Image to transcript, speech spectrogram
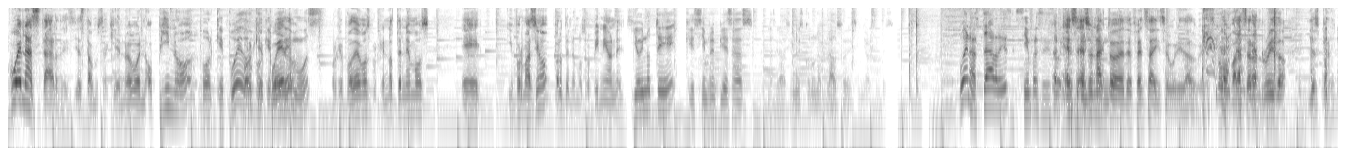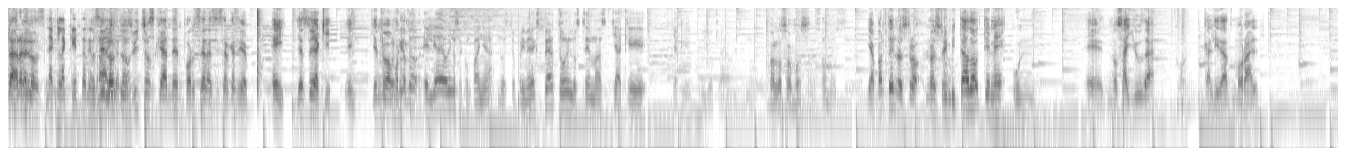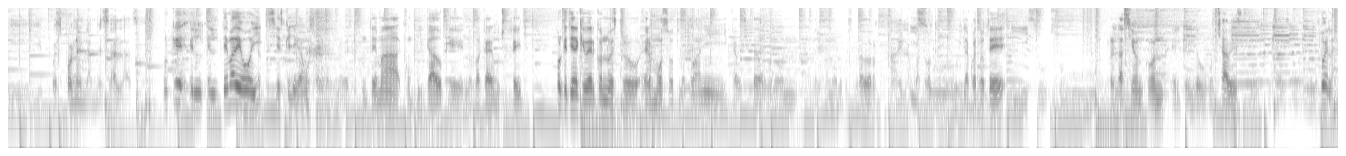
Buenas tardes, ya estamos aquí de nuevo en Opino, Porque puedo, Porque porque, puedo. podemos. porque podemos, porque no tenemos eh, información, pero tenemos opiniones. Y hoy noté que siempre empiezas las grabaciones con un aplauso de señor. Siempre es, Buenas tardes, siempre eso. y Es, es un acto de defensa de inseguridad, güey. Es como para hacer un ruido y espantar a los, La claqueta del así, radio, los, ¿no? los bichos que anden por ser así cerca, así de, hey, ya estoy aquí. ¿Quién me va a Por morder? cierto, el día de hoy nos acompaña nuestro primer experto en los temas, ya que, ya que tú y yo claramente no, No lo somos. no lo somos. Y aparte nuestro, nuestro invitado tiene un... eh, nos ayuda con calidad moral y pues pone en la Porque el, el tema de hoy, si es que llegamos a él alguna vez, es un tema complicado que nos va a caer mucho hate, porque tiene que ver con nuestro hermoso Tlatoani cabecita de algodón Andrés Manuel López Obrador Ay, la y, su, 4T. y la 4T y su, su relación con el querido Hugo Chávez de nuestro país, Venezuela.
